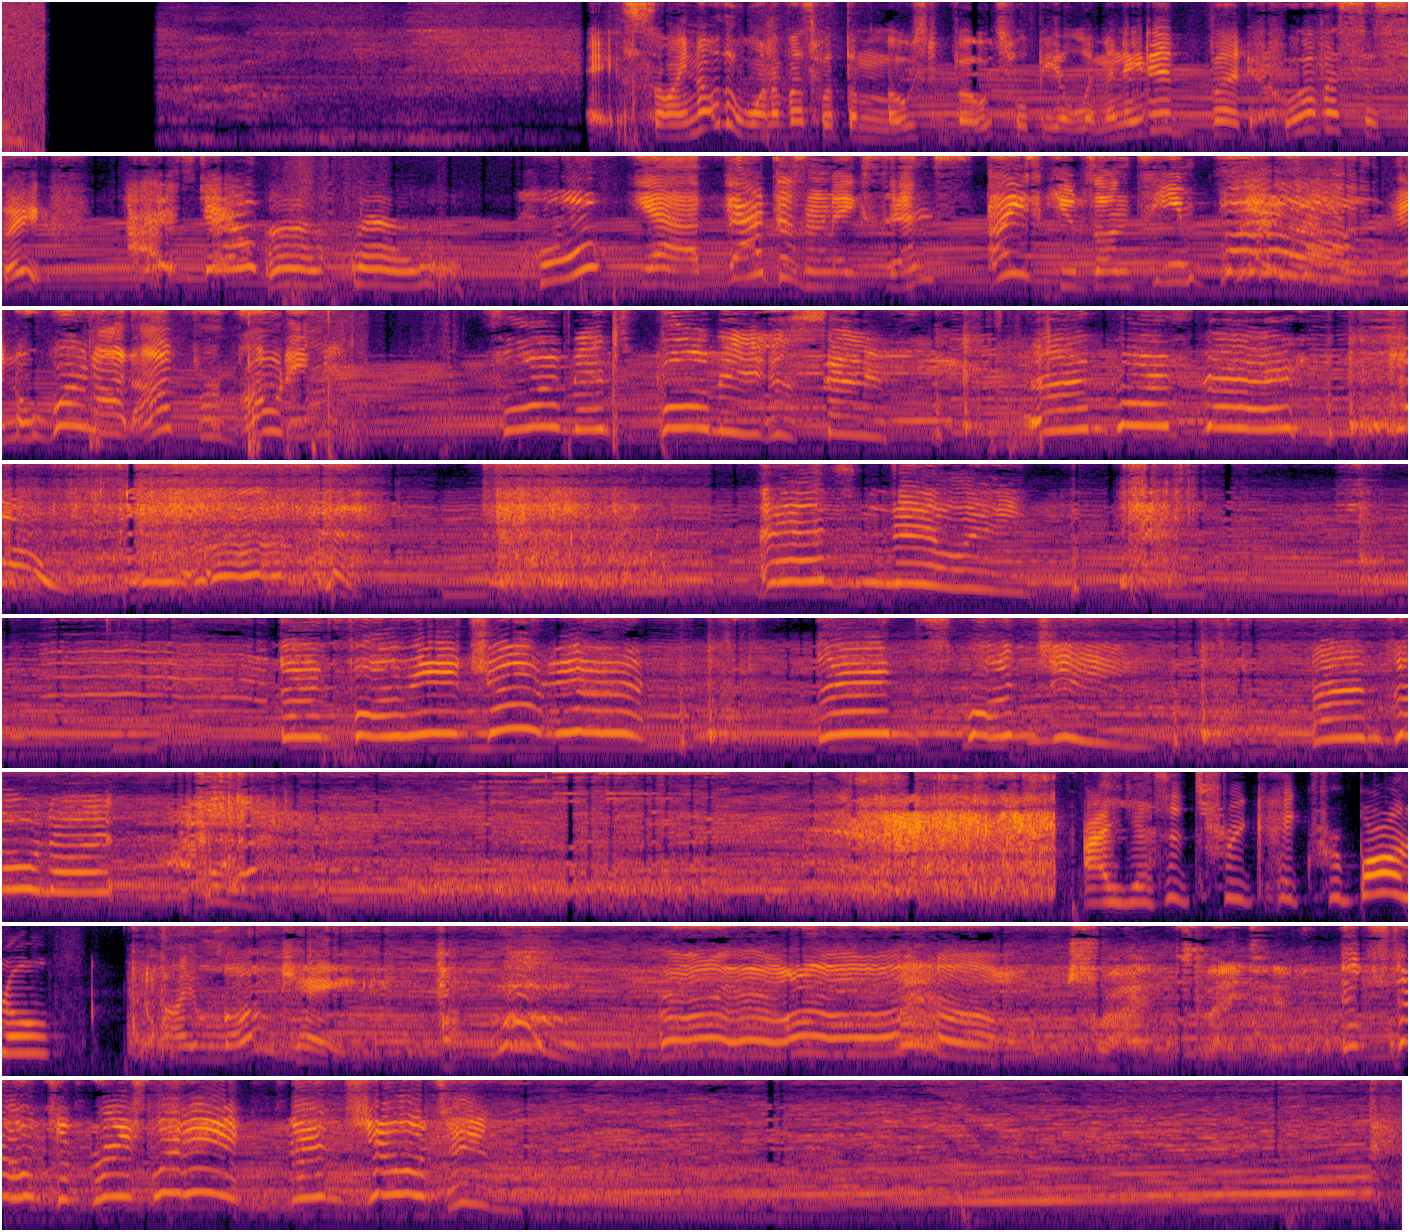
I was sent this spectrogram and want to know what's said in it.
Hey, so I know the one of us with the most votes will be eliminated, but who of us is safe? Ice Cube? Huh? Yeah, that doesn't make sense. Ice Cube's on Team Boo! And we're not up for voting. Four means Boomy is safe. and birthday. I guess it's free cake for Bottle. I love cake. Translated. It's down to bracelet and gelatin.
